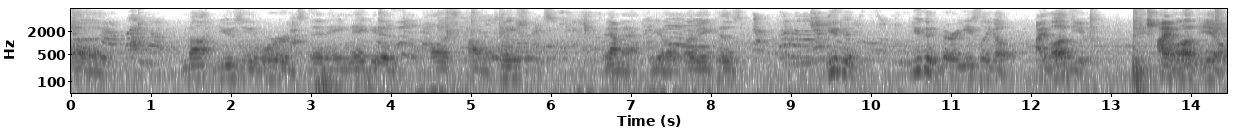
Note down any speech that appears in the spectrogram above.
uh, not using words in a negative, harsh connotations in Yep. that, you know, I mean, cause you could, you could very easily go, I love you. I love you.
